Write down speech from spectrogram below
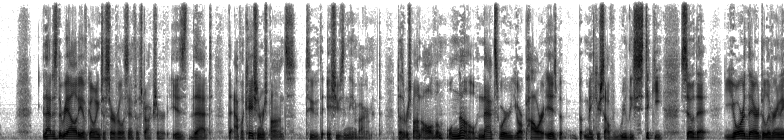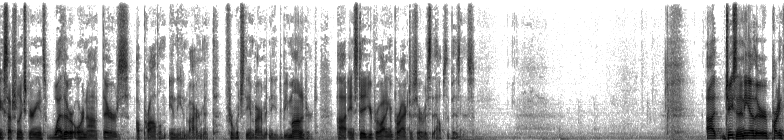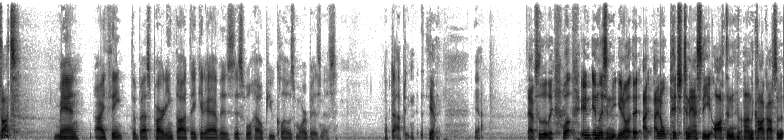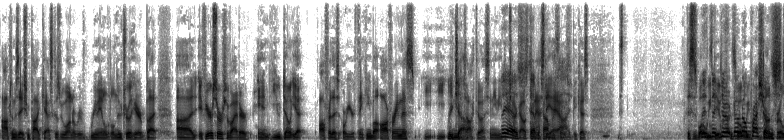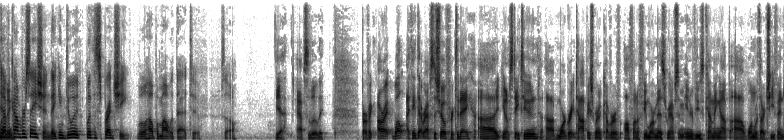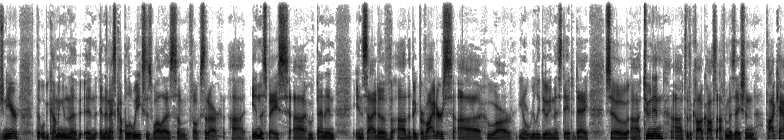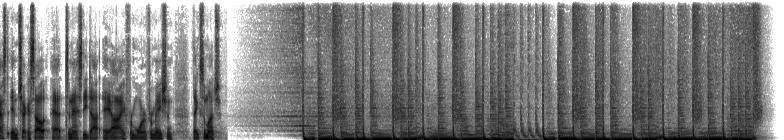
That is the reality of going to serverless infrastructure is that the application responds to the issues in the environment. Does it respond to all of them? Well no. And that's where your power is but but make yourself really sticky so that you're there delivering an exceptional experience whether or not there's a problem in the environment for which the environment needed to be monitored uh, instead you're providing a proactive service that helps the business uh, jason any other parting thoughts Man, I think the best parting thought they could have is this will help you close more business. Adopting this. yeah Yeah. Absolutely. Well, and, and listen, you know, I, I don't pitch tenacity often on the cost optimization podcast because we want to re- remain a little neutral here. But uh, if you're a service provider and you don't yet offer this, or you're thinking about offering this, you, you, you need out. to talk to us and you need Yeah, to check out just Tenacity AI because this, this is what we do. No, no, no pressure. Let's for a just have a conversation. They can do it with a spreadsheet. We'll help them out with that too. So Yeah, absolutely. Perfect. All right. Well, I think that wraps the show for today. Uh, you know, stay tuned. Uh, more great topics. We're going to cover off on a few more myths. We're going to have some interviews coming up. Uh, one with our chief engineer that will be coming in the in, in the next couple of weeks, as well as some folks that are uh, in the space uh, who've been in inside of uh, the big providers who are you know really doing this day to day. So tune in to the Cloud Cost Optimization podcast and check us out at tenacity.ai for more information. Thanks so much.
